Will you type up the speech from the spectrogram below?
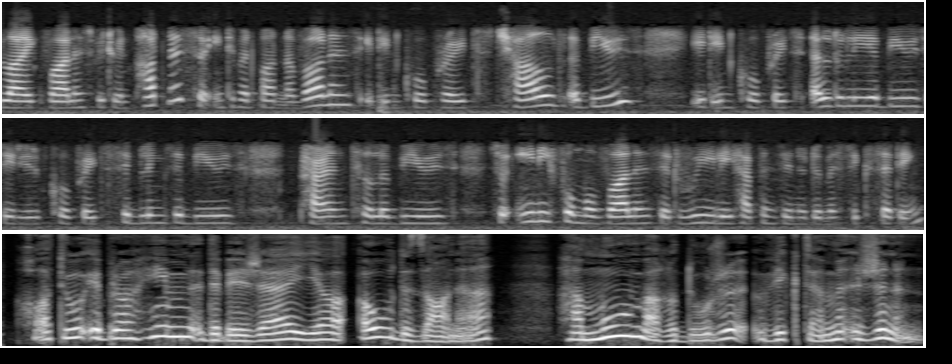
like violence between partners, so intimate partner violence, it incorporates child abuse, it incorporates elderly abuse, it incorporates siblings abuse, parental abuse, so any form of violence that really happens in a domestic setting. خاتو ابراهیم دبیجه یا او دزانه همو مغدور ویکتم جنن.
